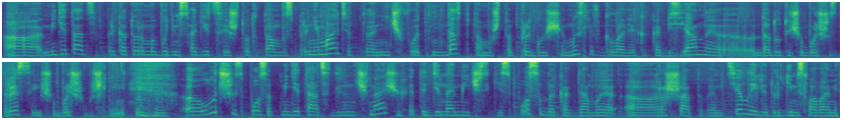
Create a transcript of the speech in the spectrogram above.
А, медитация, при которой мы будем садиться и что-то там воспринимать, это ничего это не даст, потому что прыгающие мысли в голове, как обезьяны, э, дадут еще больше стресса и еще больше мышления. Э, Лучший способ медитации для начинающих – это динамические способы, когда мы э, расшатываем тело или, другими словами,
